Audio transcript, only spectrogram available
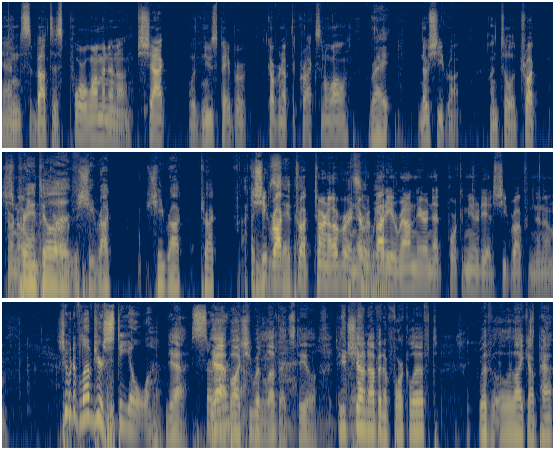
And it's about this poor woman in a shack with newspaper covering up the cracks in the wall. Right. No sheetrock until a truck Just turned pray over. in until a curve. sheetrock sheetrock truck. I a can't even say sheetrock truck turned over, and That's so everybody weird. around there in that poor community had sheetrock from then on. she would have loved your steel. Yeah. Sir. Yeah, boy, she would have loved that steel. You'd shown up in a forklift with like a pound,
